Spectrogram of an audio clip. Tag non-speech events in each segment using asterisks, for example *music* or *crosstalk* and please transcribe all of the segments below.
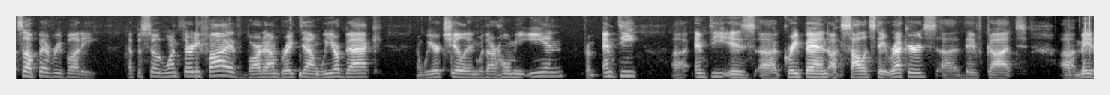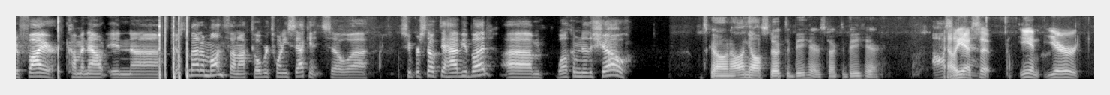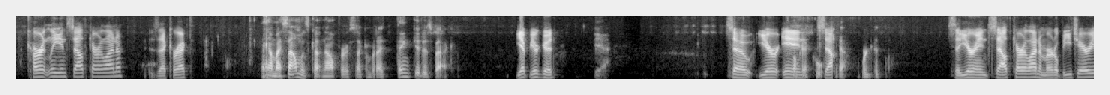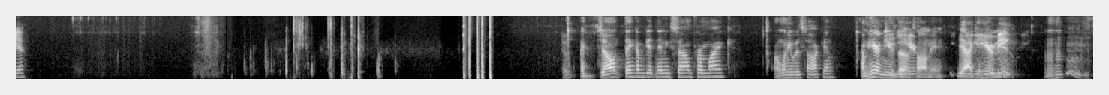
What's up, everybody? Episode 135, Bardown Breakdown. We are back and we are chilling with our homie Ian from Empty. Uh, Empty is a great band on Solid State Records. Uh, they've got uh, Made of Fire coming out in uh, just about a month on October 22nd. So, uh, super stoked to have you, bud. Um, welcome to the show. What's going on, y'all? Stoked to be here. Stoked to be here. Awesome. Hell yeah. man. So, Ian, you're currently in South Carolina. Is that correct? Yeah, my sound was cutting out for a second, but I think it is back. Yep, you're good. Yeah. So you're in okay, cool. South. Yeah, we're good. So you're in South Carolina, Myrtle Beach area. I don't think I'm getting any sound from Mike uh, when he was talking. I'm hearing you Can you though, hear- Tommy. Yeah, I you can hear me? You. hmm Hmm.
